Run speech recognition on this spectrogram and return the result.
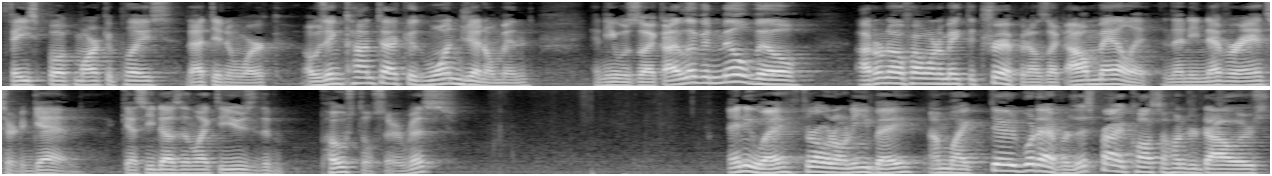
Facebook Marketplace. That didn't work. I was in contact with one gentleman and he was like, I live in Millville. I don't know if I want to make the trip. And I was like, I'll mail it. And then he never answered again. Guess he doesn't like to use the postal service. Anyway, throw it on eBay. I'm like, dude, whatever. This probably cost $100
